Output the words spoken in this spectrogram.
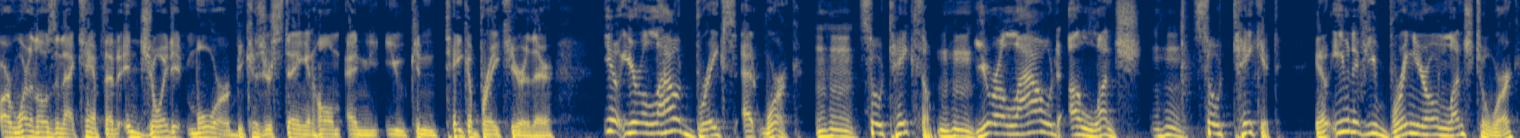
are one of those in that camp that enjoyed it more because you're staying at home and you can take a break here or there, you know, you're allowed breaks at work. Mm-hmm. So take them. Mm-hmm. You're allowed a lunch. Mm-hmm. So take it. You know, even if you bring your own lunch to work,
